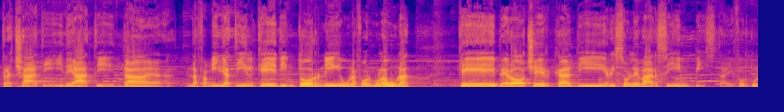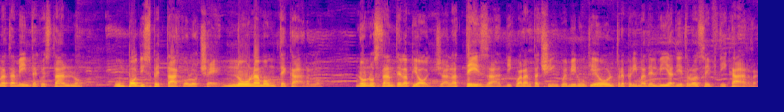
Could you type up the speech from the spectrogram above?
tracciati, ideati dalla famiglia Tilke e dintorni, una Formula 1 che però cerca di risollevarsi in pista e fortunatamente quest'anno un po' di spettacolo c'è, non a Monte Carlo. Nonostante la pioggia, l'attesa di 45 minuti e oltre prima del via dietro la safety car,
